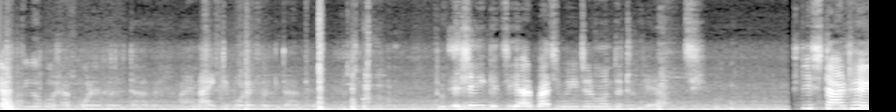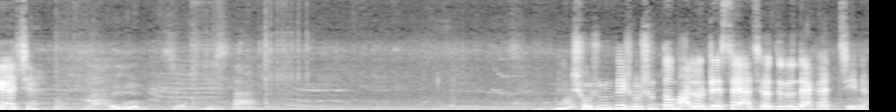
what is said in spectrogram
জাতীয় পোশাক পরে ফেলতে হবে। মানে নাইটি পরে ফেলতে হবে। এসেই গেছি আর পাঁচ মিনিটের মধ্যে ঢুকে যাচ্ছি। স্টার্ট হয়ে গেছে। শ্বশুরকে শ্বশুর তো ভালো ড্রেসে আছে ওর জন্য দেখাচ্ছি না।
